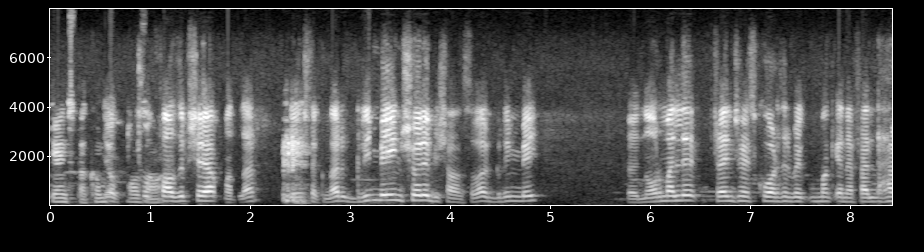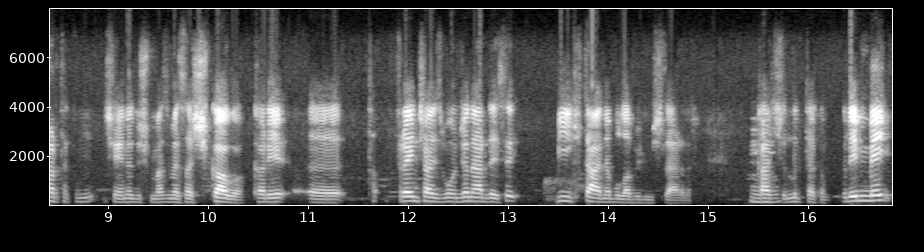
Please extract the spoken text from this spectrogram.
Genç takım. Yok o çok zaman. fazla bir şey yapmadılar. Genç takımlar. Green Bay'in şöyle bir şansı var. Green Bay e, normalde franchise quarterback bulmak NFL'de her takımın şeyine düşmez. Mesela Chicago kari e, franchise boyunca neredeyse bir iki tane bulabilmişlerdir. Hı hı. Kaç yıllık takım. Green Bay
